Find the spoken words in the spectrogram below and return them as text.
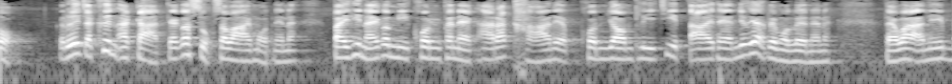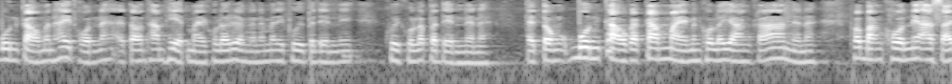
บก หรือจะขึ้นอากาศแกก็สุขสบายหมดเนี่ยนะไปที่ไหนก็มีคนแผนกอารักขาเนี่ยคนยอมพลีชีพตายแทนเยอะแยะไปหมดเลยนะนะ แต่ว่าอันนี้บุญเก่ามันให้ผลนะไอตอนทำเหตุใหม่คนละเรื่องกันนะไม่ได้พูดประเด็นนี้ คุยคนละประเด็นเนี่ยนะไอตรงบุญเก่ากับกรรมใหม่มันคนละอย่างกันเนี่ยนะเพราะบางคนเนี่ยอาศัย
